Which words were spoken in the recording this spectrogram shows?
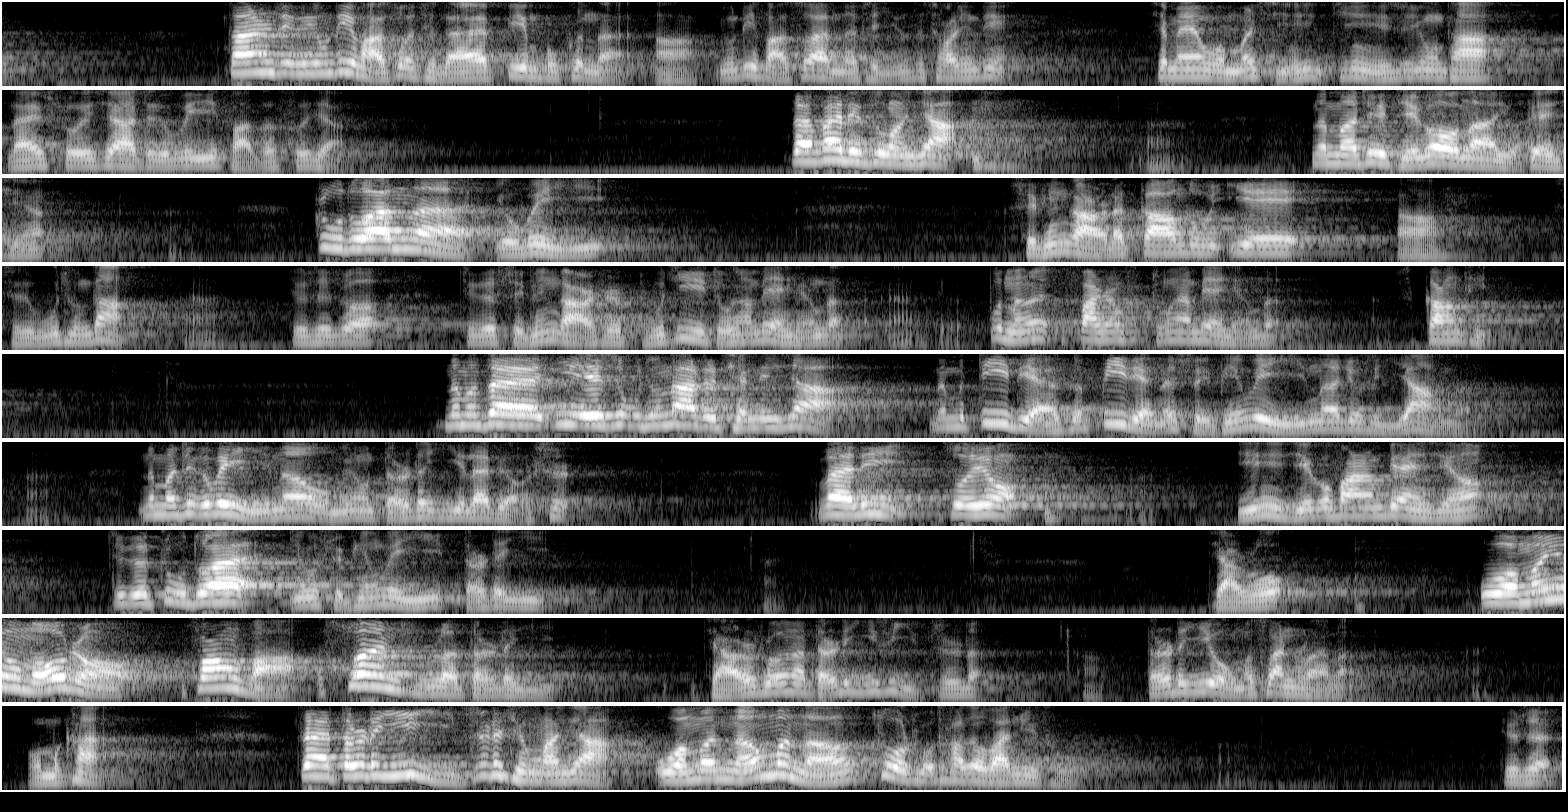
当然，这个用力法做起来并不困难啊。用力法算呢是一次超限定。下面我们仅仅仅是用它来说一下这个位移法的思想。在外力作用下，啊，那么这个结构呢有变形，柱端呢有位移，水平杆的刚度 EA 啊是无穷大啊，就是说这个水平杆是不计轴向变形的啊，这个不能发生轴向变形的，是钢体。那么在 E H 无穷大的前提下，那么 D 点和 B 点的水平位移呢就是一样的啊。那么这个位移呢，我们用德尔塔 E 来表示，外力作用引起结构发生变形，这个柱端有水平位移德尔塔 E。假如我们用某种方法算出了德尔塔一，假如说呢德尔塔一是已知的，啊，德尔塔一我们算出来了，我们看，在德尔塔一已知的情况下，我们能不能做出它的弯矩图？就是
